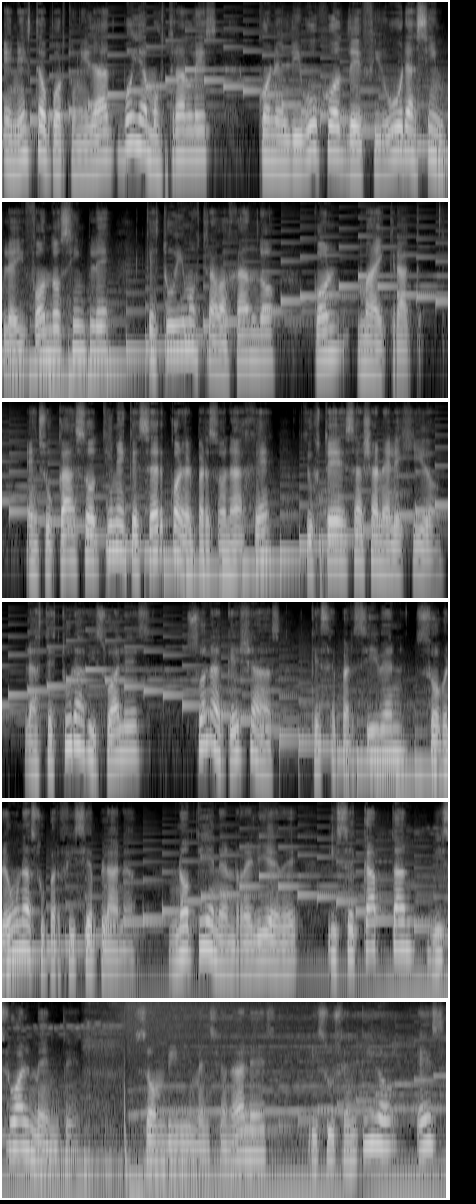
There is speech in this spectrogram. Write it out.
En esta oportunidad voy a mostrarles con el dibujo de figura simple y fondo simple que estuvimos trabajando con Minecraft. En su caso tiene que ser con el personaje que ustedes hayan elegido. Las texturas visuales son aquellas que se perciben sobre una superficie plana. No tienen relieve y se captan visualmente. Son bidimensionales y su sentido es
